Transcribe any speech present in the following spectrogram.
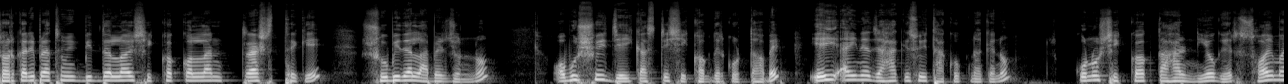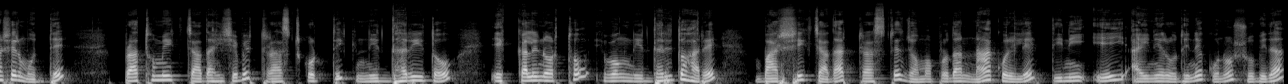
সরকারি প্রাথমিক বিদ্যালয় শিক্ষক কল্যাণ ট্রাস্ট থেকে সুবিধা লাভের জন্য অবশ্যই যেই কাজটি শিক্ষকদের করতে হবে, এই আইনে যাহা কিছুই থাকুক না কেন কোনো শিক্ষক তাহার নিয়োগের ছয় মাসের মধ্যে প্রাথমিক চাঁদা হিসেবে ট্রাস্ট কর্তৃক নির্ধারিত এককালীন অর্থ এবং নির্ধারিত হারে বার্ষিক চাঁদা ট্রাস্টে জমা প্রদান না করিলে তিনি এই আইনের অধীনে কোনো সুবিধা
